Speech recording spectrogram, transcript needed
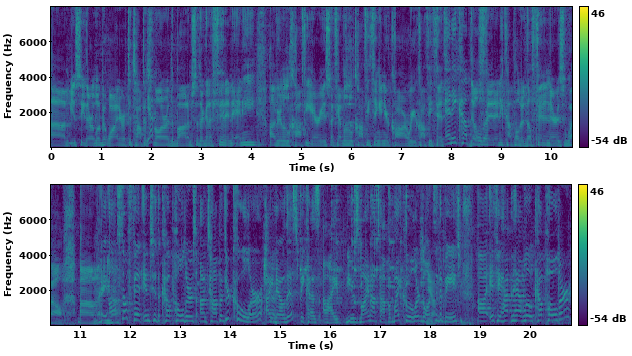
Um, you see, they're a little bit wider at the top and Yep. smaller at the bottom, so they're going to fit in any of your little coffee areas. So if you have a little coffee thing in your car where your coffee fits, Any cup they'll holder. fit any cup holder. They'll fit in there as well. Um, and They have- also fit into the cup holders on top of your cooler. I know this because I use mine on top of my cooler going Yeah. to the beach. Uh, if you happen to have a little cup holder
